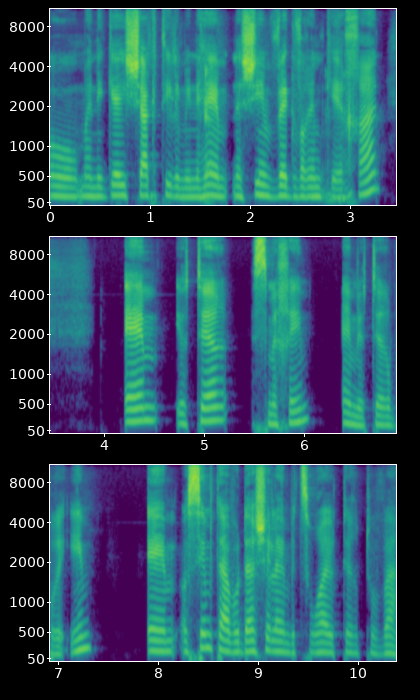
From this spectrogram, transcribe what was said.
או מנהיגי שקטי למיניהם, כן. נשים וגברים mm-hmm. כאחד, הם יותר שמחים, הם יותר בריאים, הם עושים את העבודה שלהם בצורה יותר טובה,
